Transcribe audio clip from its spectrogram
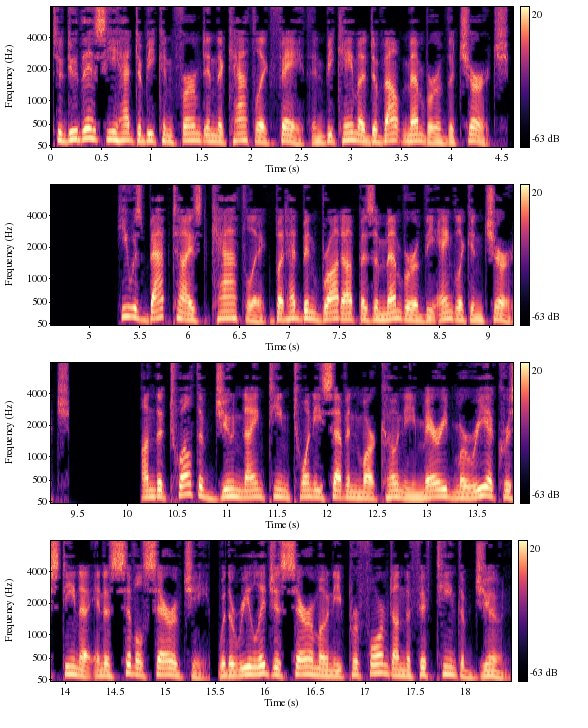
To do this he had to be confirmed in the Catholic faith and became a devout member of the Church. He was baptized Catholic but had been brought up as a member of the Anglican Church. On 12 June 1927 Marconi married Maria Cristina in a civil ceremony, with a religious ceremony performed on 15 June.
